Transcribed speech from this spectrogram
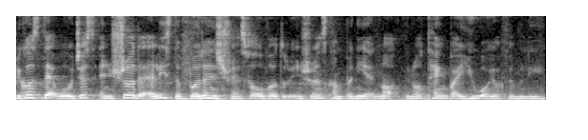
because that will just ensure that at least the burden is transferred over to the insurance company and not you know tanked by you or your family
